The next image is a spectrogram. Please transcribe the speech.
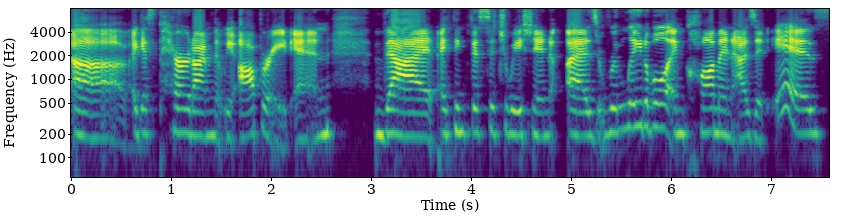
uh, I guess paradigm that we operate in that I think this situation as relatable and common as it is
